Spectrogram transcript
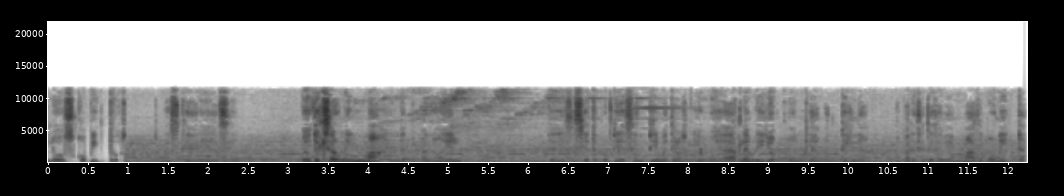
los copitos. Nos quedaría así. Voy a utilizar una imagen de Papá Noel de 17 por 10 centímetros y voy a darle brillo con diamantina. Me parece que se ve más bonita.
